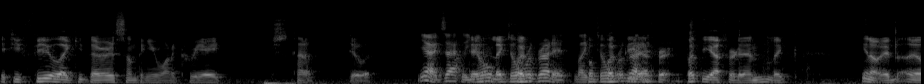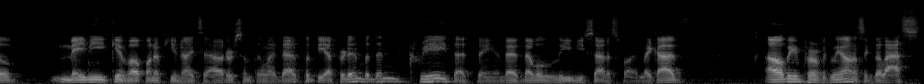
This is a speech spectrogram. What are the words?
if you feel like there is something you want to create, just kind of do it. yeah, exactly. Don't like, don't put- regret it. Like put, don't put regret the it. effort put the effort in like you know it, it'll maybe give up on a few nights out or something like that put the effort in but then create that thing and that, that will leave you satisfied. Like i've i'll be perfectly honest like the last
